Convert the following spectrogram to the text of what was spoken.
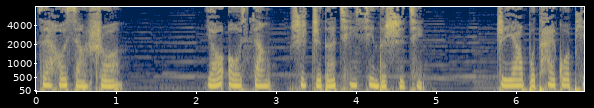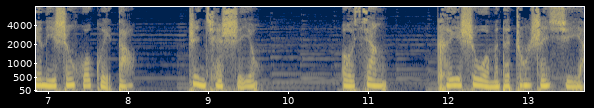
最后想说，有偶像是值得庆幸的事情，只要不太过偏离生活轨道，正确使用，偶像可以是我们的终身需要。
